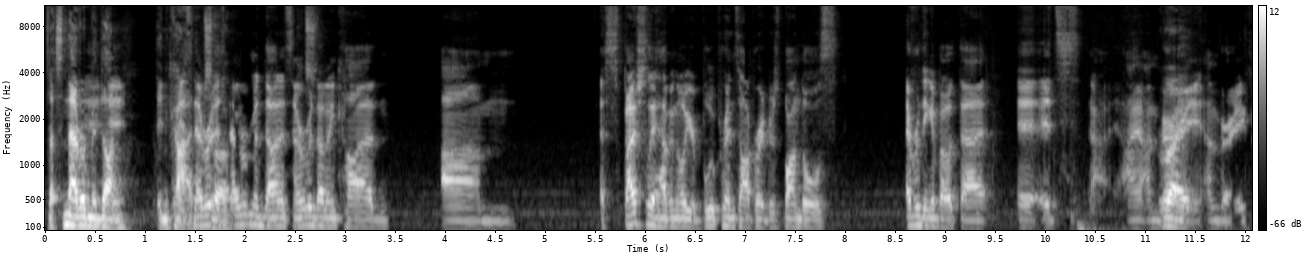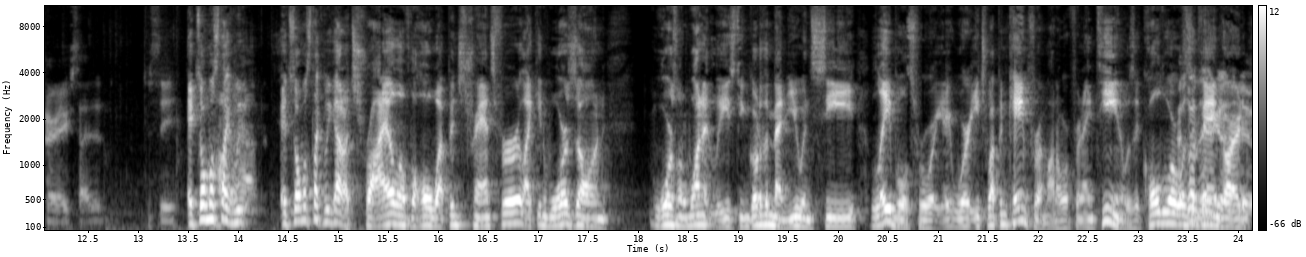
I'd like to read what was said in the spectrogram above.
That's never been done it, in COD. It's never, so. it's never been done. It's never been done in COD. Um especially having all your blueprints, operators bundles, everything about that. It, it's I, am very right. I'm very very excited to see. It's almost like we happens. it's almost like we got a trial of the whole weapons transfer. Like in Warzone, Warzone One at least, you can go to the menu and see labels for where, where each weapon came from. Modern Warfare 19 was it Cold War? Was it Vanguard?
